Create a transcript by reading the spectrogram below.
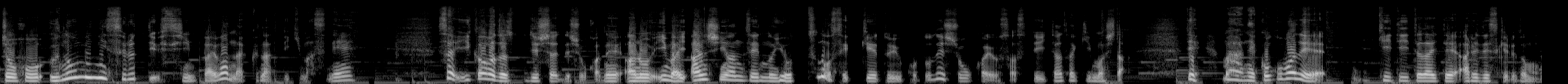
情報を鵜呑みにするっていう心配はなくなってきますね。さあ、いかがでしたでしょうかね。あの、今、安心安全の4つの設計ということで紹介をさせていただきました。で、まあね、ここまで聞いていただいてあれですけれども、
